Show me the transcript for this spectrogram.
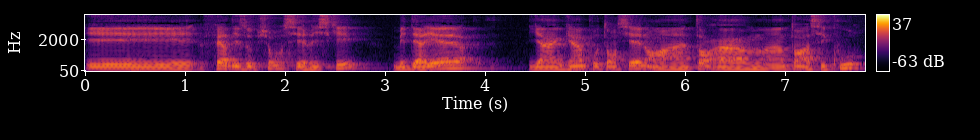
Et faire des options, c'est risqué. Mais derrière, il y a un gain potentiel en un temps, un temps assez court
